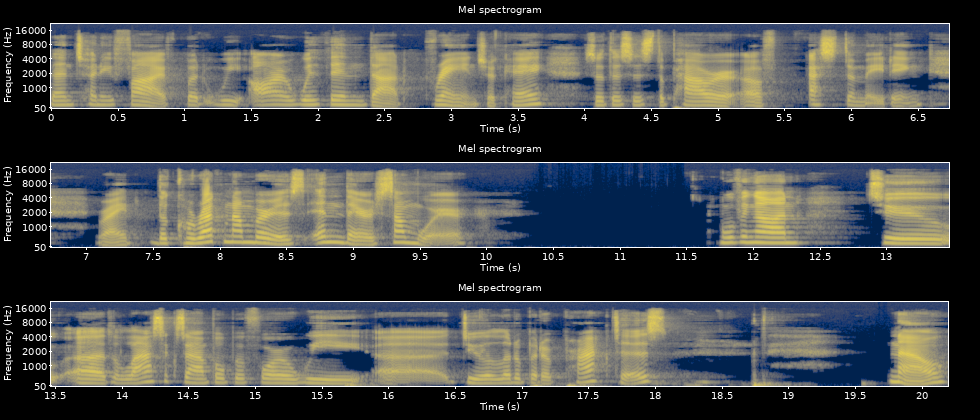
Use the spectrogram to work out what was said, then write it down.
than 25, but we are within that range, okay? So this is the power of estimating, right? The correct number is in there somewhere. Moving on to uh, the last example before we uh, do a little bit of practice. Now,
